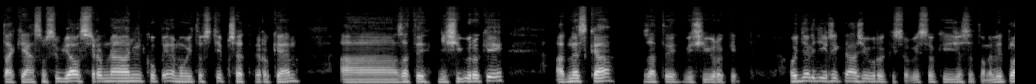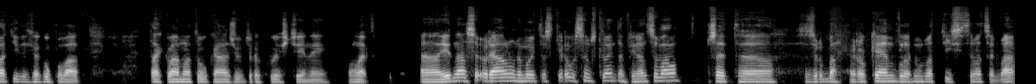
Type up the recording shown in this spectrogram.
tak já jsem si udělal srovnání koupy nemovitosti před rokem a za ty nižší úroky a dneska za ty vyšší úroky. Hodně lidí říká, že úroky jsou vysoké, že se to nevyplatí teďka kupovat, tak vám na to ukážu trochu ještě jiný pohled. Jedná se o reálnou nemovitost, kterou jsem s klientem financoval před uh, zhruba rokem v lednu 2022.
